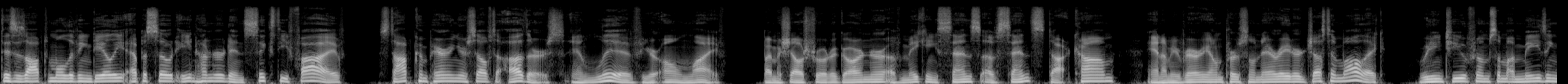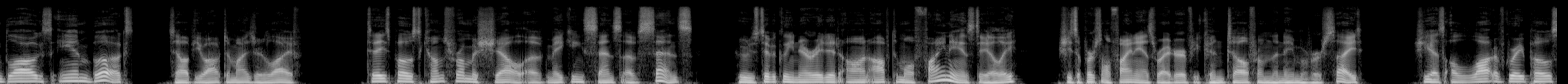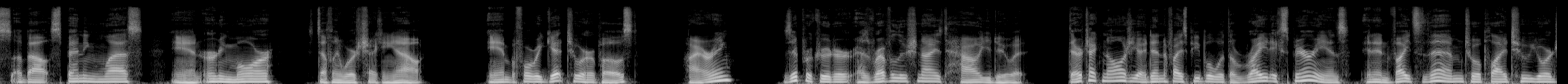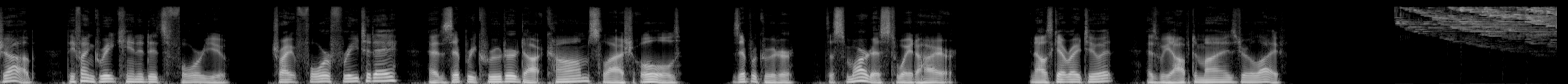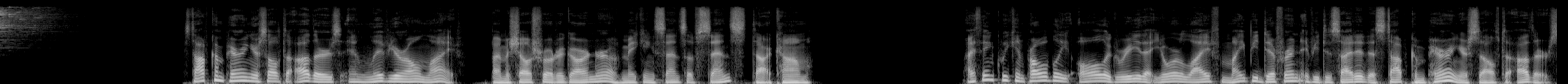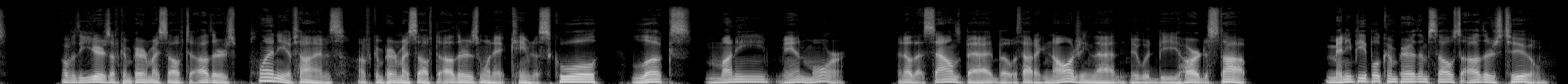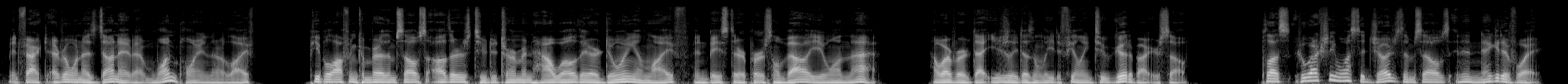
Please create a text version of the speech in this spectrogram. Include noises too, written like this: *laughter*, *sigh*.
This is Optimal Living Daily, episode 865 Stop Comparing Yourself to Others and Live Your Own Life by Michelle Schroeder Gardner of MakingSenseOfCents.com. And I'm your very own personal narrator, Justin Malik, reading to you from some amazing blogs and books to help you optimize your life. Today's post comes from Michelle of Making Sense of Cents, who's typically narrated on Optimal Finance Daily. She's a personal finance writer, if you couldn't tell from the name of her site. She has a lot of great posts about spending less and earning more. It's definitely worth checking out. And before we get to her post, hiring? ZipRecruiter has revolutionized how you do it. Their technology identifies people with the right experience and invites them to apply to your job. They find great candidates for you. Try it for free today at ziprecruiter.com slash old. ZipRecruiter, the smartest way to hire. Now let's get right to it as we optimize your life. Stop comparing yourself to others and live your own life by Michelle Schroeder Gardner of MakingSenseOfCents.com. I think we can probably all agree that your life might be different if you decided to stop comparing yourself to others. Over the years, I've compared myself to others plenty of times. I've compared myself to others when it came to school, looks, money, and more. I know that sounds bad, but without acknowledging that, it would be hard to stop. Many people compare themselves to others too. In fact, everyone has done it at one point in their life. People often compare themselves to others to determine how well they are doing in life and base their personal value on that. However, that usually doesn't lead to feeling too good about yourself. Plus, who actually wants to judge themselves in a negative way?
